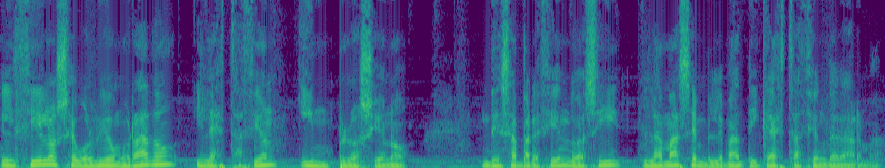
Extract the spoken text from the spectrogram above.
El cielo se volvió morado y la estación implosionó, desapareciendo así la más emblemática estación de Dharma.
